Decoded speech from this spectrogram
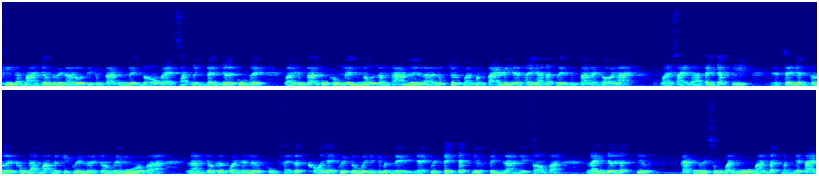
khi đã bán cho người nào rồi thì chúng ta cũng nên đo vẽ xác định ranh giới cụ thể. Và chúng ta cũng không nên nội lòng tham lên là lúc trước bán bằng tay bây giờ thấy giá đất lên chúng ta lại đòi lại. Và xảy ra tranh chấp thì à, sẽ dẫn tới không đảm bảo được cái quyền lợi cho người mua và làm cho cơ quan nhà nước cũng sẽ rất khó giải quyết đối với những cái vấn đề giải quyết tranh chấp giữa tình làng nghệ xóm và ranh giới đất giữa các người xung quanh mua bán đất bằng giấy tay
